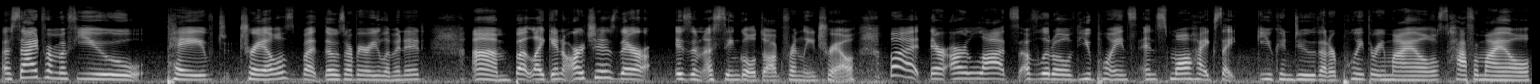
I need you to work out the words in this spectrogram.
aside from a few paved trails, but those are very limited. Um, but like in Arches, there isn't a single dog friendly trail, but there are lots of little viewpoints and small hikes that you can do that are 0.3 miles, half a mile,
